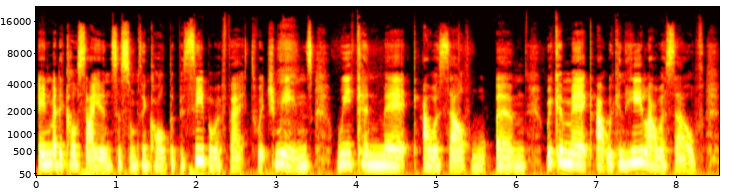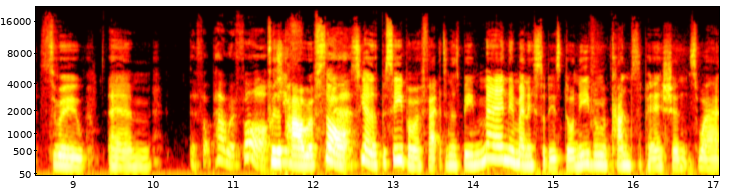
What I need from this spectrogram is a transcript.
in medical science there's something called the placebo effect which means we can make ourselves um we can make we can heal ourselves through um The power of thought. through the power of yeah. thoughts yeah. the placebo effect and there's been many many studies done even with cancer patients where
